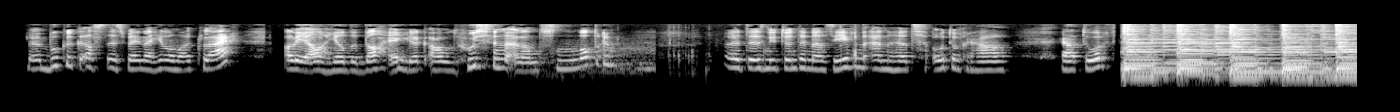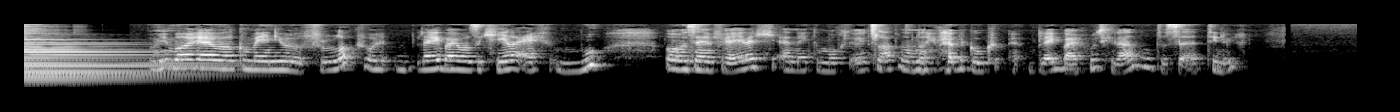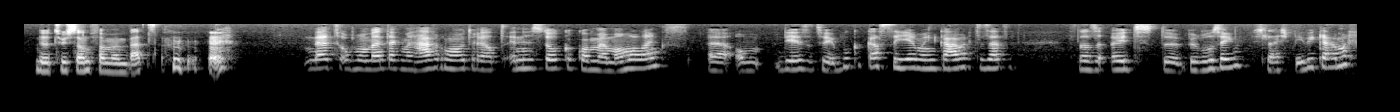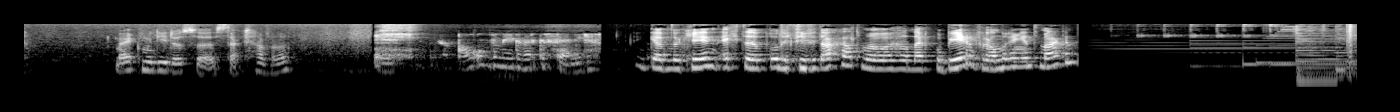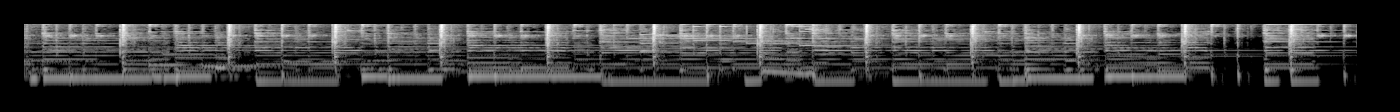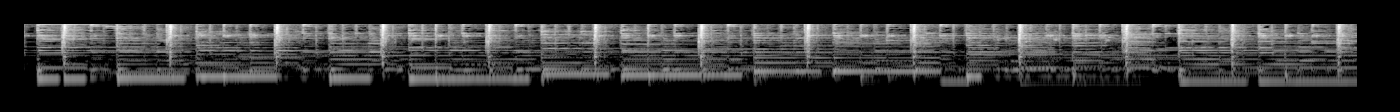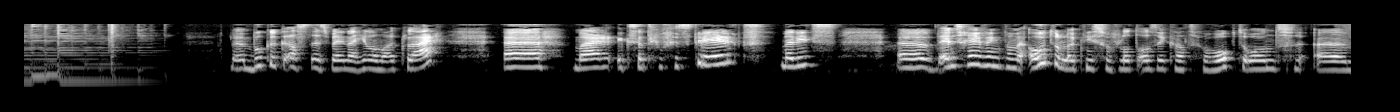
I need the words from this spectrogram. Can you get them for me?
Mijn boekenkast is bijna helemaal klaar. Allee, al heel de dag eigenlijk aan het hoesten en aan het snotteren. Het is nu 20 na 7 en het autoverhaal gaat door. Goedemorgen, welkom bij een nieuwe vlog. Blijkbaar was ik heel erg moe. Want we zijn vrijdag en ik mocht uitslapen en dat heb ik ook blijkbaar goed gedaan, want het is uh, 10 uur. De toestand van mijn bed. Net op het moment dat ik mijn havermout er had ingestoken, kwam mijn mama langs uh, om deze twee boekenkasten hier in mijn kamer te zetten. Zodat ze uit de bureau zijn, slash babykamer. Maar ik moet die dus uh, straks gaan vullen. Al onze medewerkers zijn hier. Ik heb nog geen echte productieve dag gehad, maar we gaan daar proberen veranderingen te maken. Mijn boekenkast is bijna helemaal klaar. Uh, maar ik zit gefrustreerd met iets. Uh, de inschrijving van mijn auto lukt niet zo vlot als ik had gehoopt. Want uh,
